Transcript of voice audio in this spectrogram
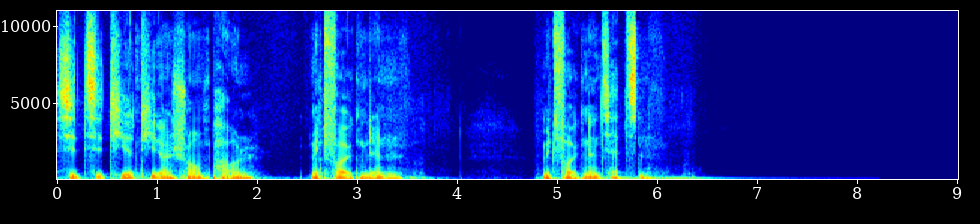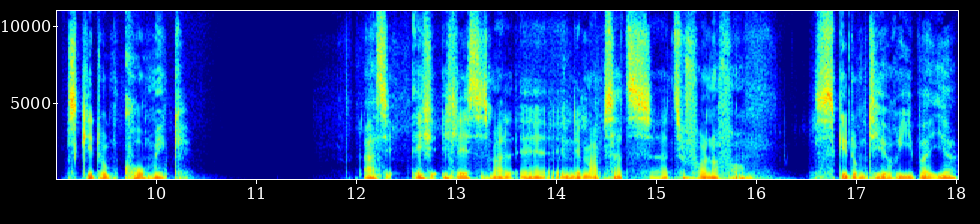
sie zitiert hier Jean Paul mit folgenden mit folgenden Sätzen. Es geht um Komik. Also ich, ich lese es mal äh, in dem Absatz äh, zuvor noch vor. Es geht um Theorie bei ihr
